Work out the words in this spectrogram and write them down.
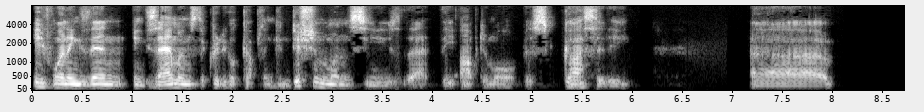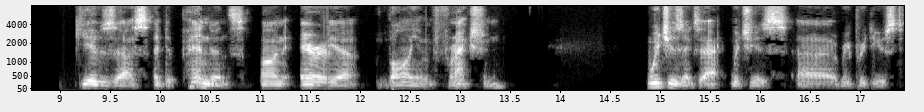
If one then examines the critical coupling condition, one sees that the optimal viscosity uh, gives us a dependence on area volume fraction, which is exact, which is uh, reproduced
